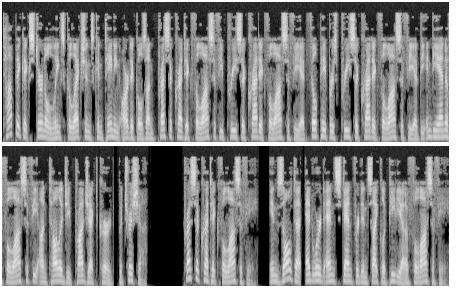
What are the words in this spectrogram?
Topic external links Collections containing articles on Presocratic philosophy Pre-Socratic philosophy at Philpapers Pre-Socratic philosophy at the Indiana Philosophy Ontology Project Curd, Patricia. Presocratic philosophy. In Zalta, Edward N. Stanford Encyclopedia of Philosophy.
